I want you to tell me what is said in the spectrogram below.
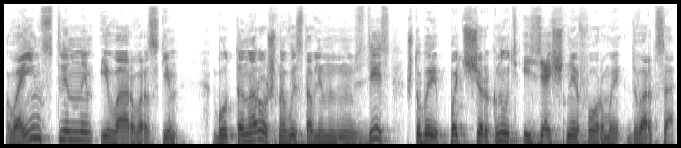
воинственным и варварским, будто нарочно выставленным здесь, чтобы подчеркнуть изящные формы дворца.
